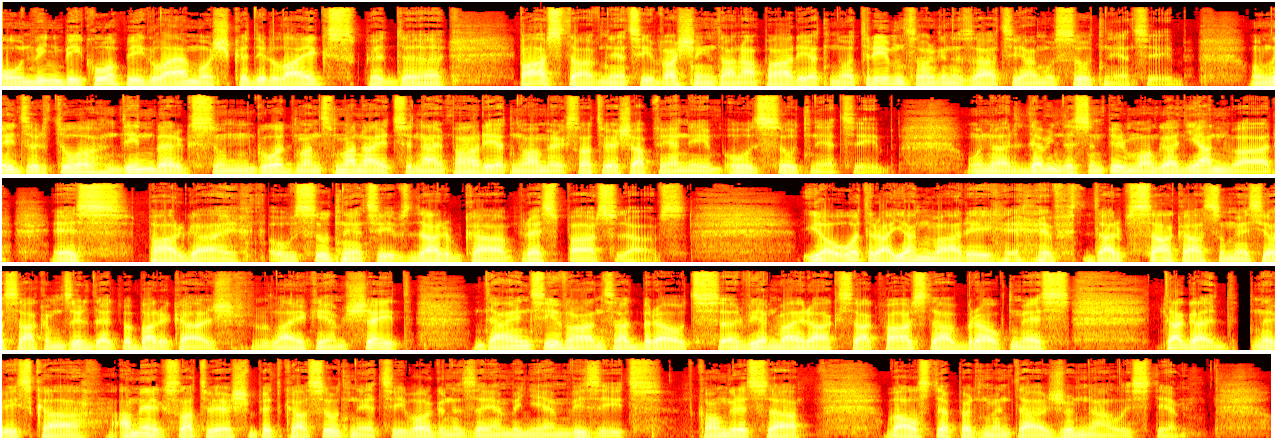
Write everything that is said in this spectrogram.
un viņi bija kopīgi lēmuši, kad ir laiks, kad uh, pārstāvniecība Vašingtonā pāriet no trimdas organizācijām uz sūtniecību. Un līdz ar to Dienbergs un Godmans man aicināja pāriet no Amerikas Latviešu apvienību uz sūtniecību. Un ar 91. gada janvāru es pārgāju uz sūtniecības darbu kā presa pārstāvs. Jau 2. janvārī darbs sākās, un mēs jau sākam dzirdēt par barikāžu laikiem šeit. Dainis Ivāns atbrauc ar vien vairāk, sāk pārstāvu braukt. Mēs tagad nevis kā Amerikas latvieši, bet kā sūtniecība organizējam viņiem vizītes kongresā, valsts departamentā, žurnālistiem.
